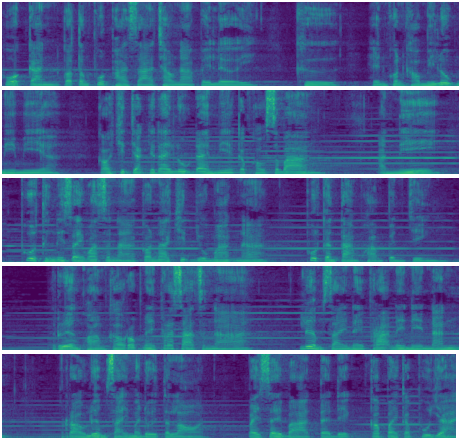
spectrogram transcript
พวกกันก็ต้องพูดภาษาชาวนาไปเลย คือเห็นคนเขามีลูกมีเมีย ก็คิดอยากจะได้ลูกได้เมียกับเขาซะบ้าง อันนี้พูดถึงนิสัยวาสนาก็น่าคิดอยู่มากนะ พูดกันตามความเป็นจริง เรื่องความเคารพในพระศาสนา เลื่อมใสในพระในเนนั้น เราเลื่อมใสมาโดยตลอด ไปใส่บาตรแต่เด็กก็ไปกับผู้ใหญ่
